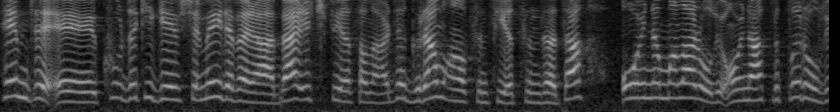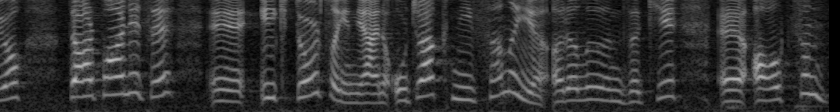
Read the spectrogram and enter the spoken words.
hem de e, kurdaki gevşeme ile beraber iç piyasalarda gram altın fiyatında da oynamalar oluyor, oynaklıklar oluyor. Darphane de e, ilk 4 ayın yani Ocak-Nisan ayı aralığındaki e, altın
